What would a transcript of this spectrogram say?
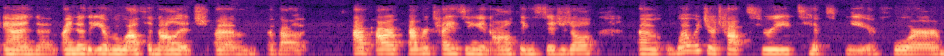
And uh, I know that you have a wealth of knowledge um, about ad- advertising and all things digital. Um, what would your top three tips be for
